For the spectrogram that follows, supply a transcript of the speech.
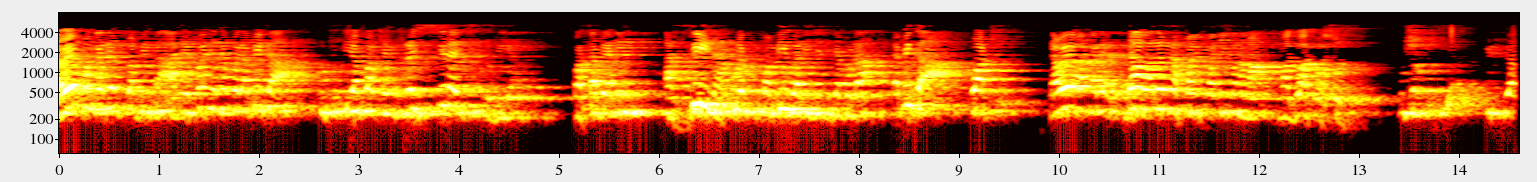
Na wewe kuangalia mtu wa bid'a anayefanya jambo la bid'a kutumia kwake ni si rahisi kutumia. kwa sababu ya nini? Hazina kule kupambiwa lije jambo la bid'a. Watu na wewe angalia dawa leo inafanywa na madwatu wa sunna vitu vya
